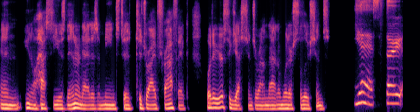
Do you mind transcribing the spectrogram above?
and, you know, has to use the internet as a means to, to drive traffic. What are your suggestions around that and what are solutions? Yes. So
